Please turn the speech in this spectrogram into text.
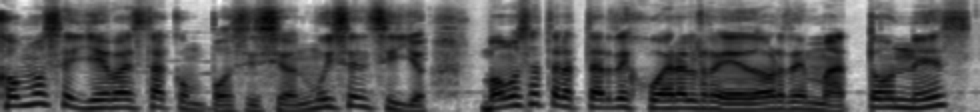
¿Cómo se lleva esta composición? Muy sencillo. Vamos a tratar de jugar alrededor de matones.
